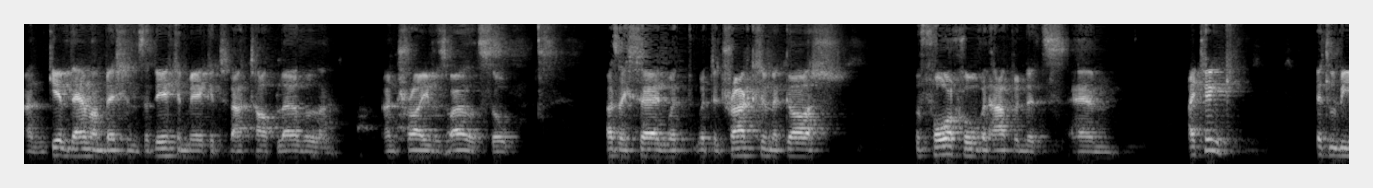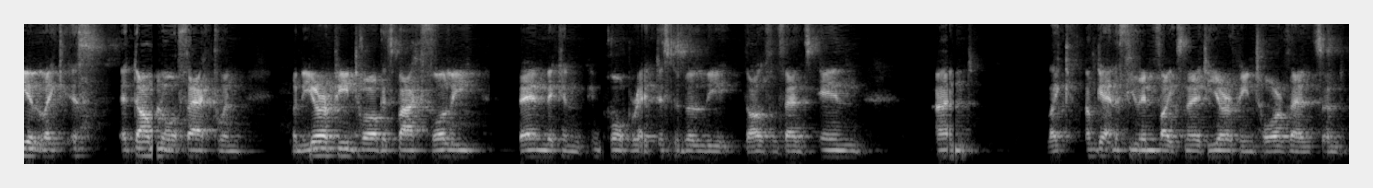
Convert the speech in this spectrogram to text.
and give them ambitions that they can make it to that top level and, and thrive as well. So, as I said, with, with the traction it got before COVID happened, it's um, I think it'll be a, like a domino effect when when the European tour gets back fully, then they can incorporate disability golf events in and like I'm getting a few invites now to European tour events and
